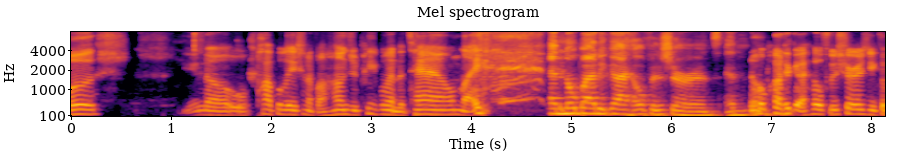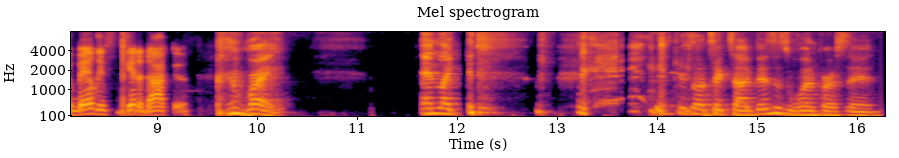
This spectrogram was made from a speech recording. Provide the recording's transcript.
bush, you know, population of hundred people in the town. Like and nobody got health insurance, and nobody got health insurance. You can barely get a doctor. right. And like kids on TikTok, there's this one person,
